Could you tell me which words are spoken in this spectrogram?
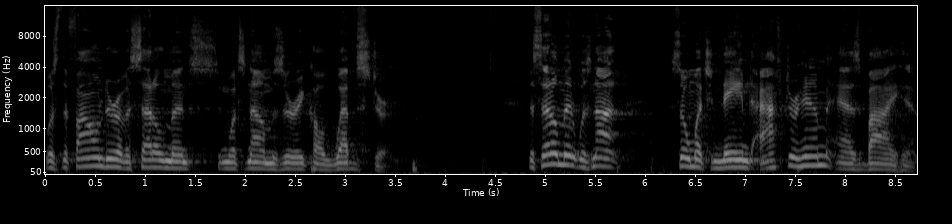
was the founder of a settlement in what's now Missouri called Webster. The settlement was not so much named after him as by him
